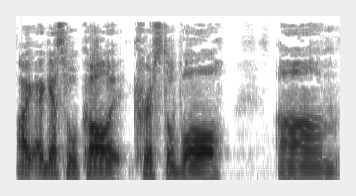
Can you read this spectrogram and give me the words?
I, I guess we'll call it crystal ball. Um,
